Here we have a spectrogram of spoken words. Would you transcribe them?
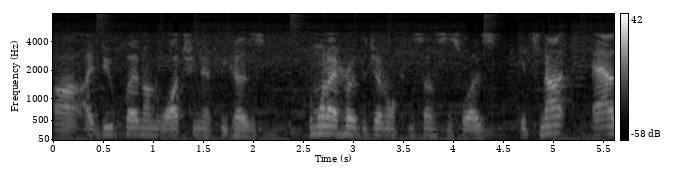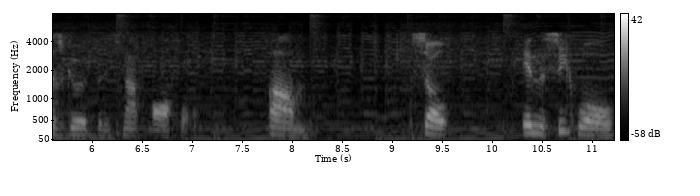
Uh, I do plan on watching it because, from what I heard, the general consensus was it's not as good, but it's not awful. Um, so in the sequel,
